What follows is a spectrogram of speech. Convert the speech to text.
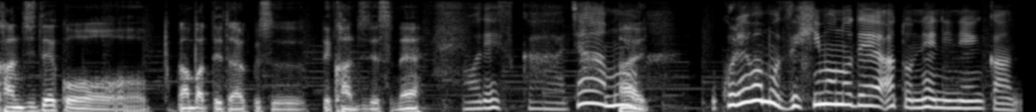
感じでこう頑張っていただくって感じですね。そうですか。じゃあもう、はい、これはもうぜひものであとね2年間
